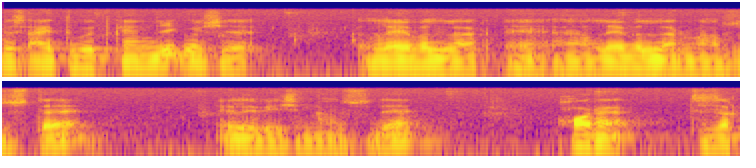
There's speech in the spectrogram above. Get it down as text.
biz aytib o'tgandik o'sha levellar e, levellar mavzusida elevation mavzusida qora chiziq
